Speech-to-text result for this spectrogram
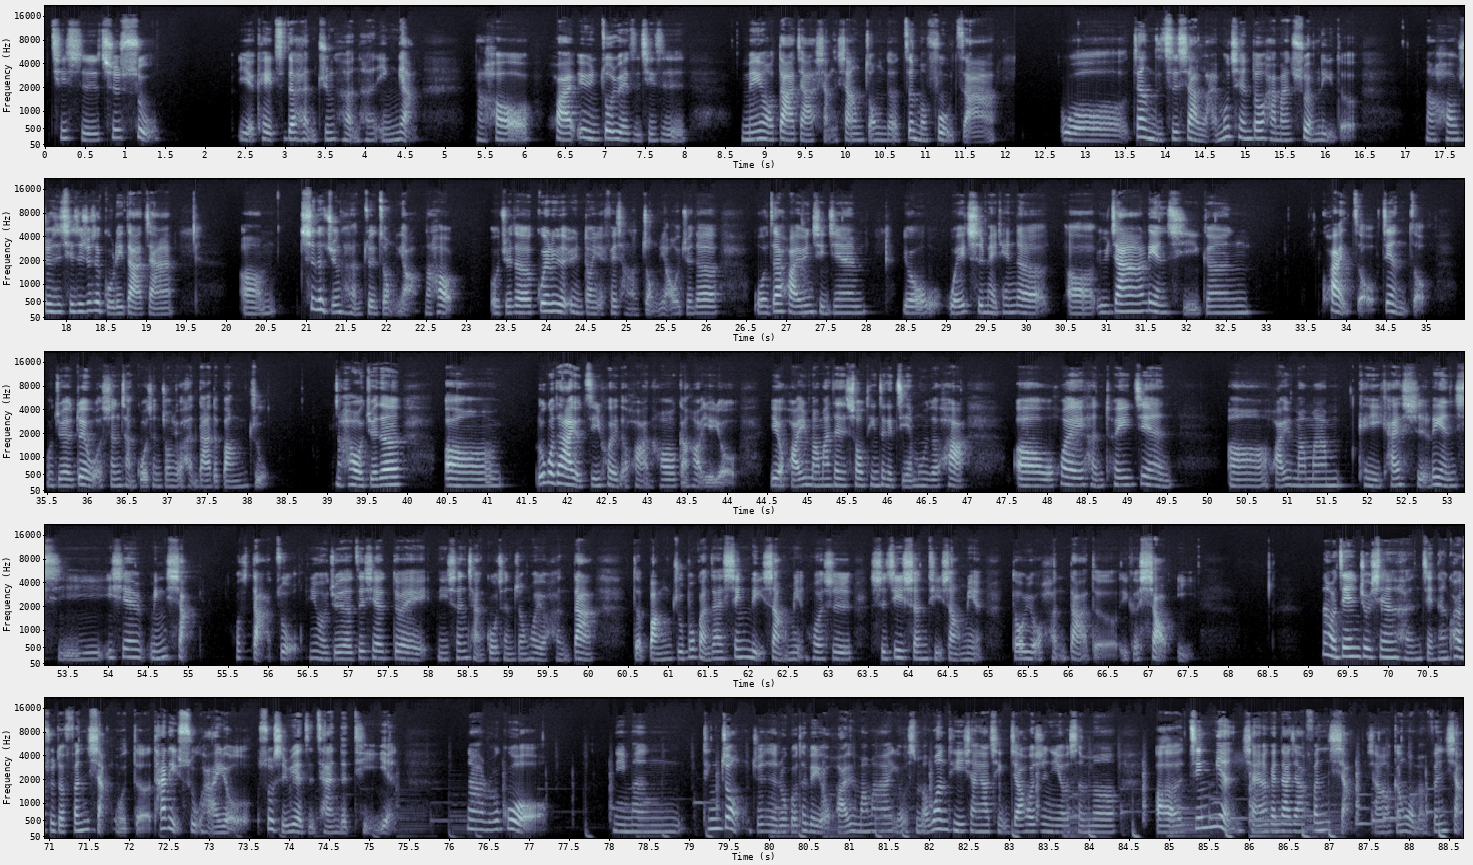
其实吃素。也可以吃得很均衡、很营养，然后怀孕坐月子其实没有大家想象中的这么复杂。我这样子吃下来，目前都还蛮顺利的。然后就是，其实就是鼓励大家，嗯，吃的均衡最重要。然后我觉得规律的运动也非常的重要。我觉得我在怀孕期间有维持每天的。呃，瑜伽练习跟快走、健走，我觉得对我生产过程中有很大的帮助。然后我觉得，嗯、如果大家有机会的话，然后刚好也有也有怀孕妈妈在收听这个节目的话，呃，我会很推荐，呃，怀孕妈妈可以开始练习一些冥想或是打坐，因为我觉得这些对你生产过程中会有很大。的帮助，不管在心理上面，或是实际身体上面，都有很大的一个效益。那我今天就先很简单、快速的分享我的胎里素还有素食月子餐的体验。那如果你们听众就是如果特别有怀孕妈妈有什么问题想要请教，或是你有什么呃经验想要跟大家分享，想要跟我们分享，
